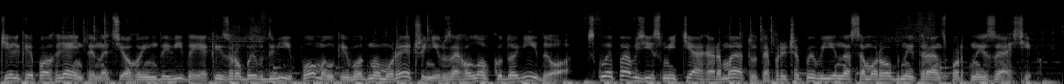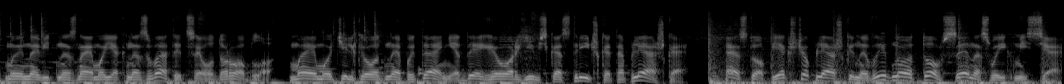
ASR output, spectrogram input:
Тільки погляньте на цього індивіда, який зробив дві помилки в одному реченні в заголовку до відео, склепав зі сміття гармату та причепив її на саморобний транспортний засіб. Ми навіть не знаємо, як назвати це одоробло. Маємо тільки одне питання: де георгіївська стрічка та пляшка? А стоп, якщо пляшки не видно, то все на своїх місцях.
